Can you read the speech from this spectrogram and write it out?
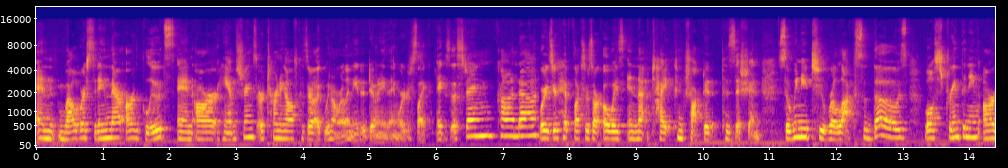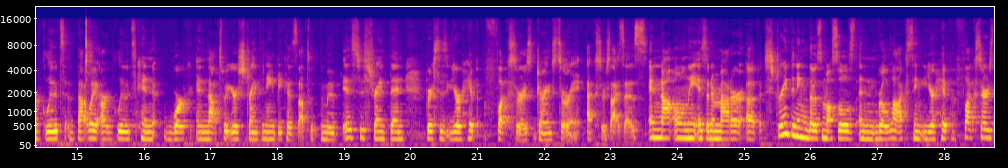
And while we're sitting there, our glutes and our hamstrings are turning off because they're like, we don't really need to do anything. We're just like existing kinda. Whereas your hip flexors are always in that tight contracted position. So we need to relax those while strengthening our glutes. That way our glutes can work and that's what you're strengthening because that's what the move is to strengthen versus your hip flexors during certain exercises. And not only is it a matter of strengthening those muscles and relaxing your hip flexors,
